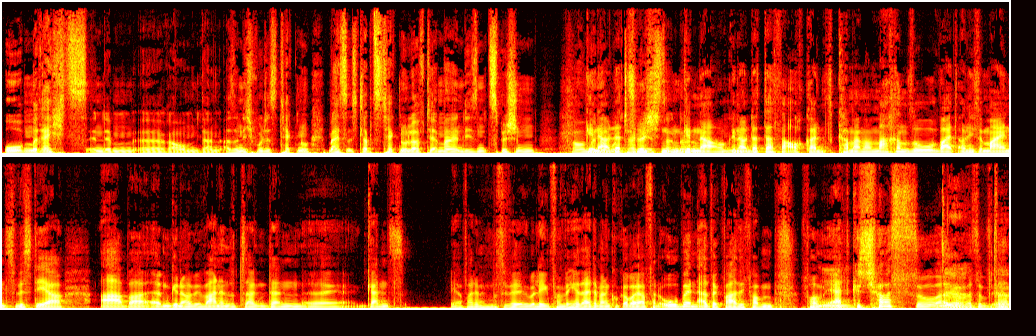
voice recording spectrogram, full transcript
oben rechts in dem äh, Raum dann. Also nicht wo das Techno. Meistens, ich glaube, das Techno läuft ja immer in diesem Zwischenraum. Genau, dazwischen, dann, ne? genau, genau. Das, das war auch ganz, kann man mal machen so, war jetzt auch nicht so meins, wisst ihr ja. Aber ähm, genau, wir waren dann sozusagen dann äh, ganz, ja, warte, ich muss wieder überlegen, von welcher Seite man guckt, aber ja von oben, also quasi vom, vom Erdgeschoss so, also Mhm. Ja, was so ja.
